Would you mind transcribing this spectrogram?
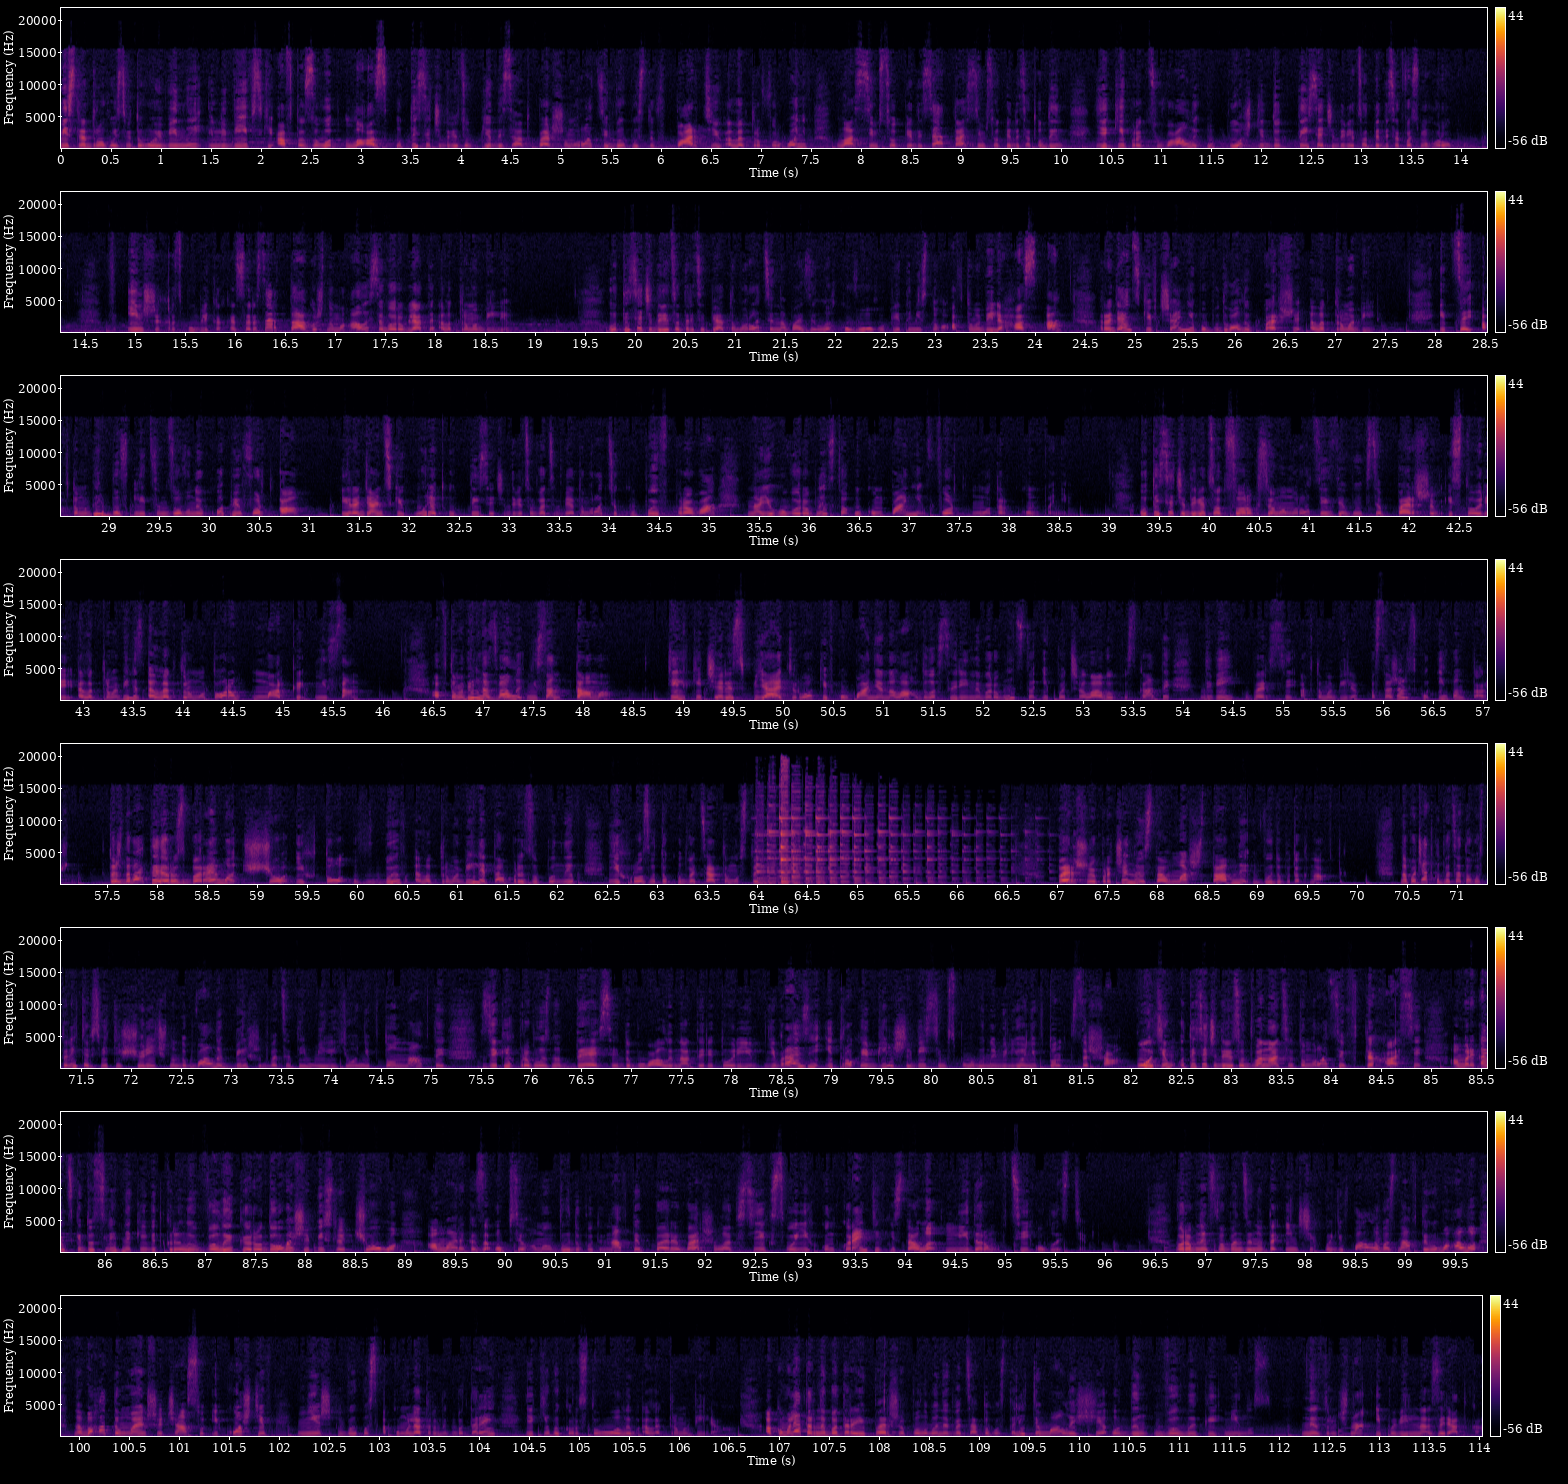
Після Другої світової війни Львівський автозавод ЛАЗ у 1951 році випустив партію електрофургонів ЛАЗ 750 та 751, які працювали у пошті до 1958 року. В інших республіках СРСР також намагалися виробляти електромобілі. У 1935 році на базі легкового п'ятимісного автомобіля ГАЗ-А радянські вчені побудували перший електромобіль. І цей автомобіль був ліцензованою копією Ford А. І радянський уряд у 1929 році купив права на його виробництво у компанії Ford Motor Company. У 1947 році з'явився перший в історії електромобіль з електромотором марки Nissan. Автомобіль назвали Nissan Tama. Тільки через 5 років компанія налагодила серійне виробництво і почала випускати дві версії автомобіля пасажирську і вантажну. Тож давайте розберемо, що і хто вбив електромобілі та призупинив їх розвиток у 20 столітті. Першою причиною став масштабний видобуток нафти. На початку ХХ століття в світі щорічно добували більше 20 мільйонів тонн нафти, з яких приблизно 10 добували на території Євразії і трохи більше 8,5 мільйонів тонн в США. Потім, у 1912 році, в Техасі американські дослідники відкрили велике родовище, після чого Америка за обсягами видобутої нафти перевершила всіх своїх конкурентів і стала лідером в цій області. Виробництво бензину та інших видів палива з нафти вимагало набагато менше часу і коштів, ніж випуск акумуляторних батарей, які використовували в електромобілях. Акумуляторні батареї першої половини ХХ століття мали ще один великий мінус незручна і повільна зарядка.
